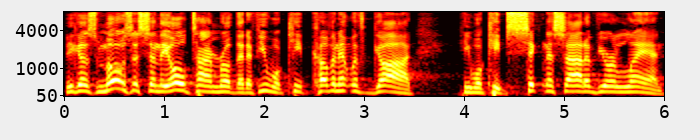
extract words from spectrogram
Because Moses in the old time wrote that if you will keep covenant with God, he will keep sickness out of your land.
